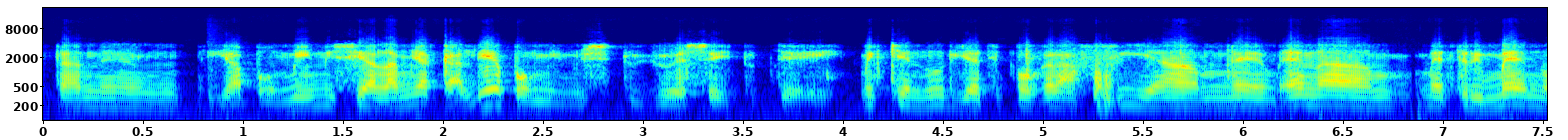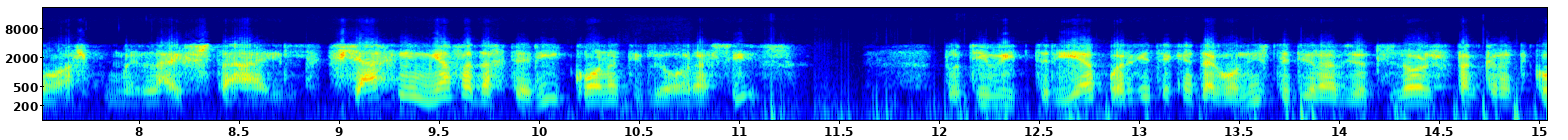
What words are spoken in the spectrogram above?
ήταν ε, η απομίμηση, αλλά μια καλή απομίμηση του USA Today, με καινούρια τυπογραφία, με ένα μετρημένο ας πούμε lifestyle. Φτιάχνει μια φανταχτερή εικόνα τηλεόρασης το TV3 που έρχεται και ανταγωνίζεται τη ραδιοτηλεόραση που ήταν κρατικό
